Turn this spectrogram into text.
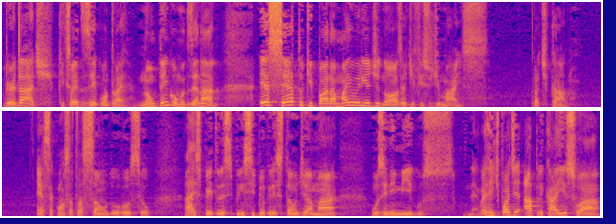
Verdade. O que você vai dizer contra ele? Não tem como dizer nada. Exceto que para a maioria de nós é difícil demais praticá-lo. Essa é a constatação do Russell a respeito desse princípio cristão de amar os inimigos. Né? Mas a gente pode aplicar isso a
